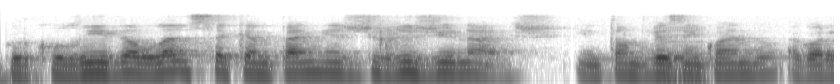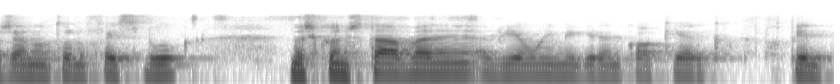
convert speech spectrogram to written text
porque o Lidl lança campanhas regionais. Então, de vez em hum. quando, agora já não estou no Facebook, mas quando estava, havia um imigrante qualquer que repente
